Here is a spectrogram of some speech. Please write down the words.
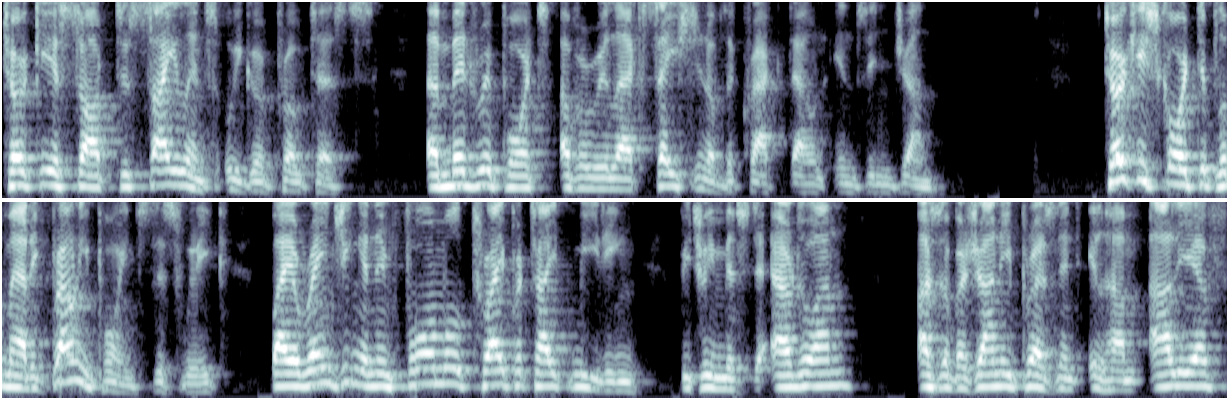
Turkey has sought to silence Uyghur protests amid reports of a relaxation of the crackdown in Xinjiang. Turkey scored diplomatic brownie points this week by arranging an informal tripartite meeting between Mr. Erdogan, Azerbaijani President Ilham Aliyev,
